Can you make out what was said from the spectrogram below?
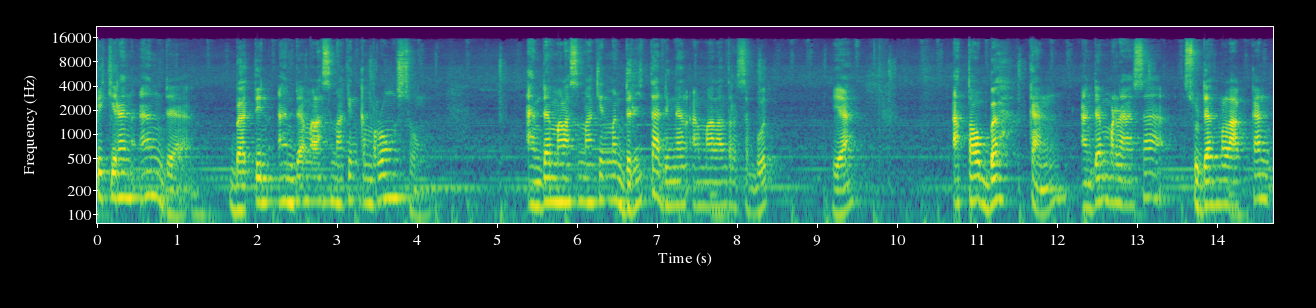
pikiran Anda, batin Anda malah semakin kemerungsung, Anda malah semakin menderita dengan amalan tersebut, ya atau bahkan Anda merasa sudah melakukan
